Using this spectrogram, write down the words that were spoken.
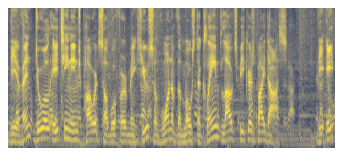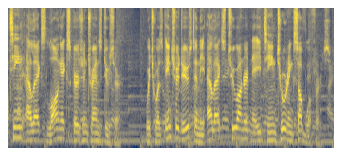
The Event Dual 18-inch powered subwoofer makes use of one of the most acclaimed loudspeakers by DAS, the 18LX Long Excursion Transducer, which was introduced in the LX 218 touring subwoofers.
